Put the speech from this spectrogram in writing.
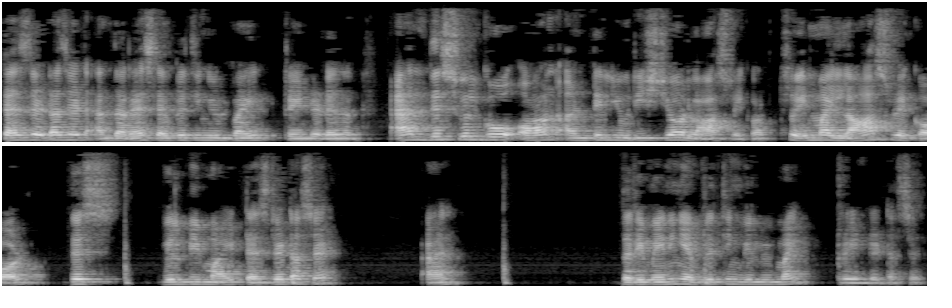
test data set and the rest everything will be my trained data set. And this will go on until you reach your last record. So in my last record this will be my test data set and the remaining everything will be my trained data set.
